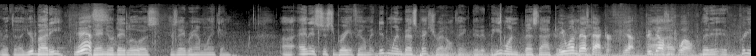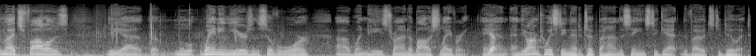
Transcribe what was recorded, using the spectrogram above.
with uh, your buddy, Yes. Daniel Day Lewis, as Abraham Lincoln. Uh, and it's just a brilliant film. It didn't win Best Picture, I don't think, did it? But he won Best Actor. He won I Best think. Actor. Yeah, Uh, 2012. but it, it pretty much follows the, uh, the little waning years of the Civil War uh, when he's trying to abolish slavery and, Yep. and the arm twisting that it took behind the scenes to get the votes to do it.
